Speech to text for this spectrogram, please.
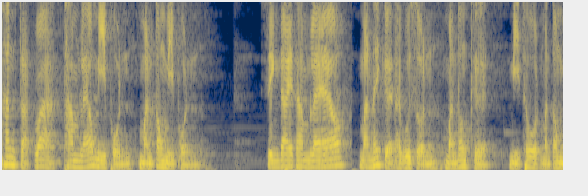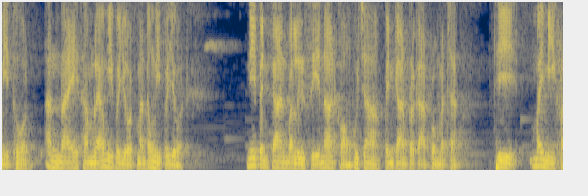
ท่านตรัสว่าทำแล้วมีผลมันต้องมีผล สิ่งใดทำแล้วมันให้เกิดอกุศลมันต้องเกิด มีโทษมันต้องมีโทษ อันใดทำแล้วมีประโยชน์มันต้องมีประโยชน์ นี่เป็นการบรรลือศีนาฏของผู้เจ้า เป็นการประกาศพรหมจักรที่ไม่มีใคร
